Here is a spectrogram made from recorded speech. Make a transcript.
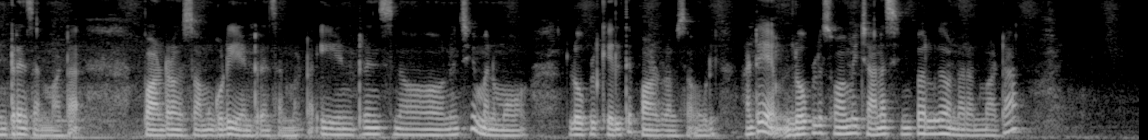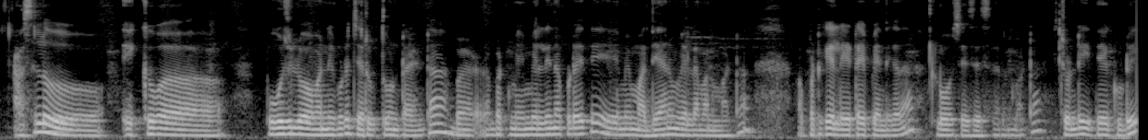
ఎంట్రన్స్ అనమాట పాండురంగ స్వామి గుడి ఎంట్రన్స్ అనమాట ఈ ఎంట్రన్స్ నుంచి మనము లోపలికి వెళ్తే పాండురంగ స్వామి గుడి. అంటే లోపల స్వామి చాలా సింపుల్గా ఉన్నారనమాట అసలు ఎక్కువ పూజలు అవన్నీ కూడా జరుగుతూ ఉంటాయంట. బట్ మేము వెళ్ళినప్పుడు అయితే మేము మధ్యాహ్నం వెళ్ళామన్నమాట. అప్పటికే లేట్ అయిపోయింది కదా క్లోజ్ చేసేసారనమాట చూడండి ఇదే గుడి.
